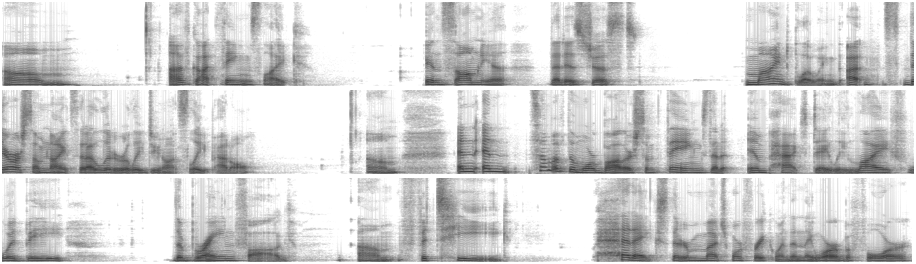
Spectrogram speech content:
Um, I've got things like insomnia that is just mind blowing. There are some nights that I literally do not sleep at all. Um, and and some of the more bothersome things that impact daily life would be the brain fog, um, fatigue, headaches that are much more frequent than they were before.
